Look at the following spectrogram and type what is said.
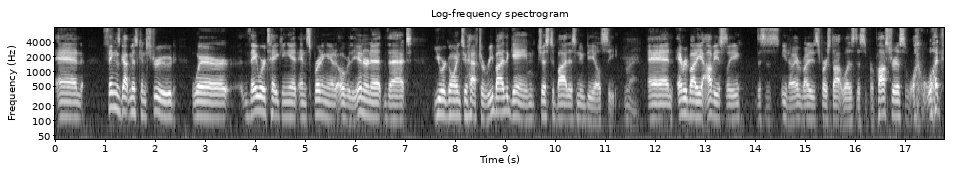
and things got misconstrued where they were taking it and spreading it over the internet that you were going to have to rebuy the game just to buy this new DLC. Right. And everybody, obviously, this is you know everybody's first thought was this is preposterous. What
